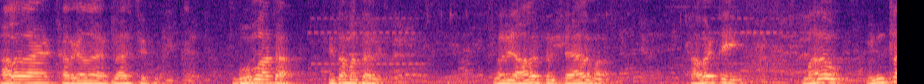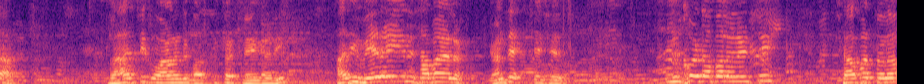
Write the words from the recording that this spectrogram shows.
కాలదాయ కరగదాయ ప్లాస్టిక్. భూమాత సీతమాత మరి ఆలోచన చేయాలి మనం. కాబట్టి మనం ఇంట్లో ప్లాస్టిక్ వాడని బతకట్లేం కానీ అది వేరే సమయాలకు అంతే చేసేది. ఇంకో డబ్బాలో నుంచి శాపత్తులో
